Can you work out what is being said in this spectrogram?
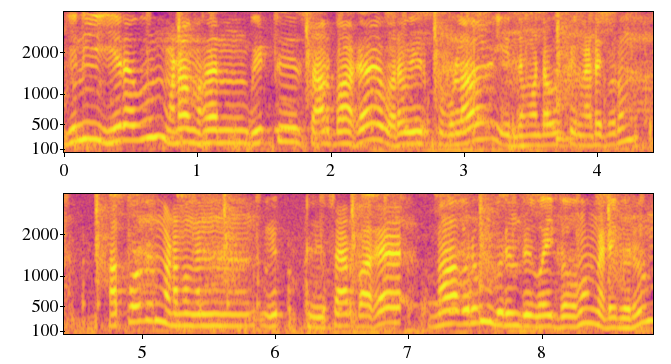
இனி இரவும் மணமகன் வீட்டு சார்பாக வரவேற்பு விழா இந்த மண்டபத்தில் நடைபெறும். அப்போதும் மணமகன் வீட்டு சார்பாக மாபெரும் விருந்து வைபவம் நடைபெறும்.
